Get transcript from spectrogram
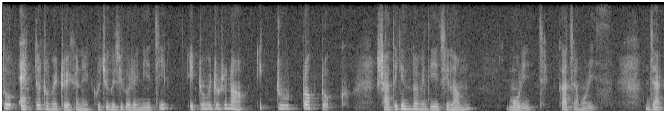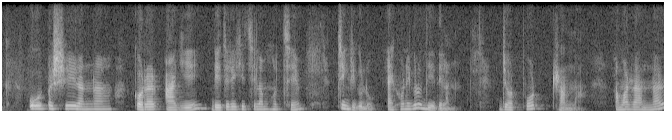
তো একটা টমেটো এখানে কুচি কুচি করে নিয়েছি। এই টমেটোটা না একটু টক টক সাথে কিন্তু আমি দিয়েছিলাম মরিচ, কাঁচা মরিচ। যাক, ওর পাশে রান্না করার আগে বেজে রেখেছিলাম হচ্ছে চিংড়িগুলো। এখন এগুলো দিয়ে দিলাম। জটপট রান্না। আমার রান্নার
